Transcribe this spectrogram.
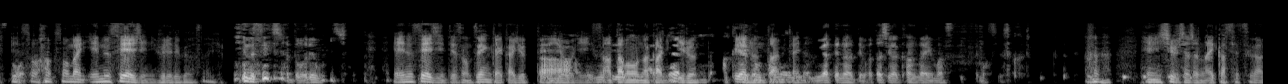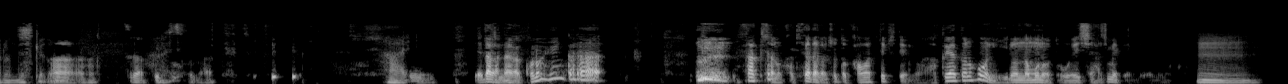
すでそその前に N 星人に触れてくださいよ。N 選手はどうでもいいじ N 星人ってその前回から言ってるように、頭の中にいるんゃん。悪るんだみたいなが苦手なので私が考えますって言ってますよ。編集者じゃないか説があるんですけど。らああ、それは苦しそうな。はい。うんでだからなんかこの辺から、うん 作者の書き方がちょっと変わってきてるのは、悪役の方にいろんなものを投影し始めてるんだよね。うん。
